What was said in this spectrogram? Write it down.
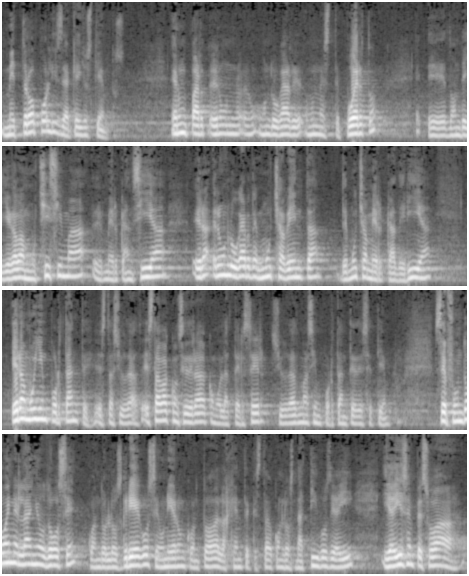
metrópolis de aquellos tiempos. Era un, era un, lugar, un este, puerto eh, donde llegaba muchísima eh, mercancía, era, era un lugar de mucha venta, de mucha mercadería. Era muy importante esta ciudad, estaba considerada como la tercera ciudad más importante de ese tiempo. Se fundó en el año 12, cuando los griegos se unieron con toda la gente que estaba, con los nativos de ahí, y ahí se empezó a,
